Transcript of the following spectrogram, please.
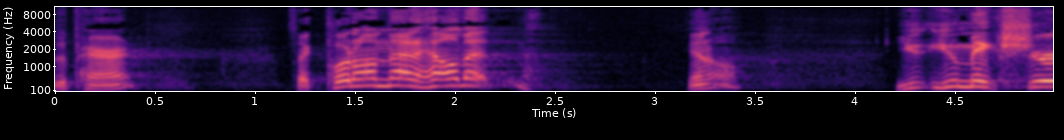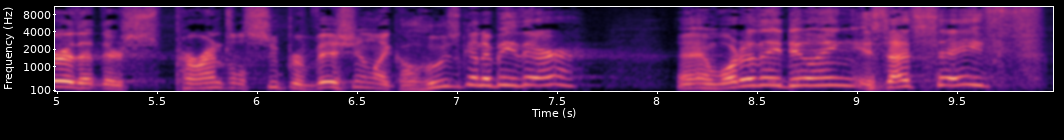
the parent, it's like put on that helmet. You know, you you make sure that there's parental supervision. Like, oh, who's going to be there, and what are they doing? Is that safe?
